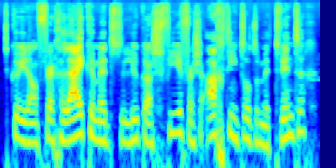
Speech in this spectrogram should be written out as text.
Dat kun je dan vergelijken met Lucas 4 vers 18 tot en met 20.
